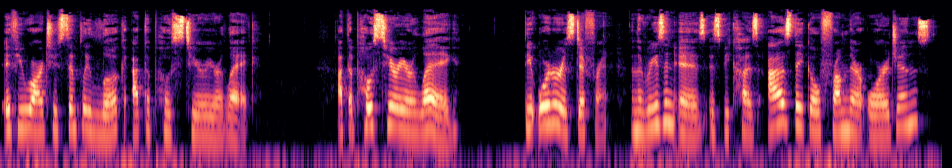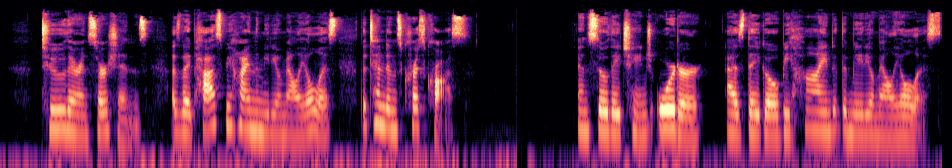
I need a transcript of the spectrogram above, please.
if you are to simply look at the posterior leg. At the posterior leg, the order is different. And the reason is is because as they go from their origins to their insertions, as they pass behind the medial malleolus, the tendons crisscross. And so they change order as they go behind the medial malleolus.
